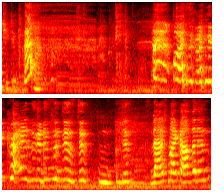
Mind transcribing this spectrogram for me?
want you to. Why is it going to cry? Is it going to just, just, just smash my confidence?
